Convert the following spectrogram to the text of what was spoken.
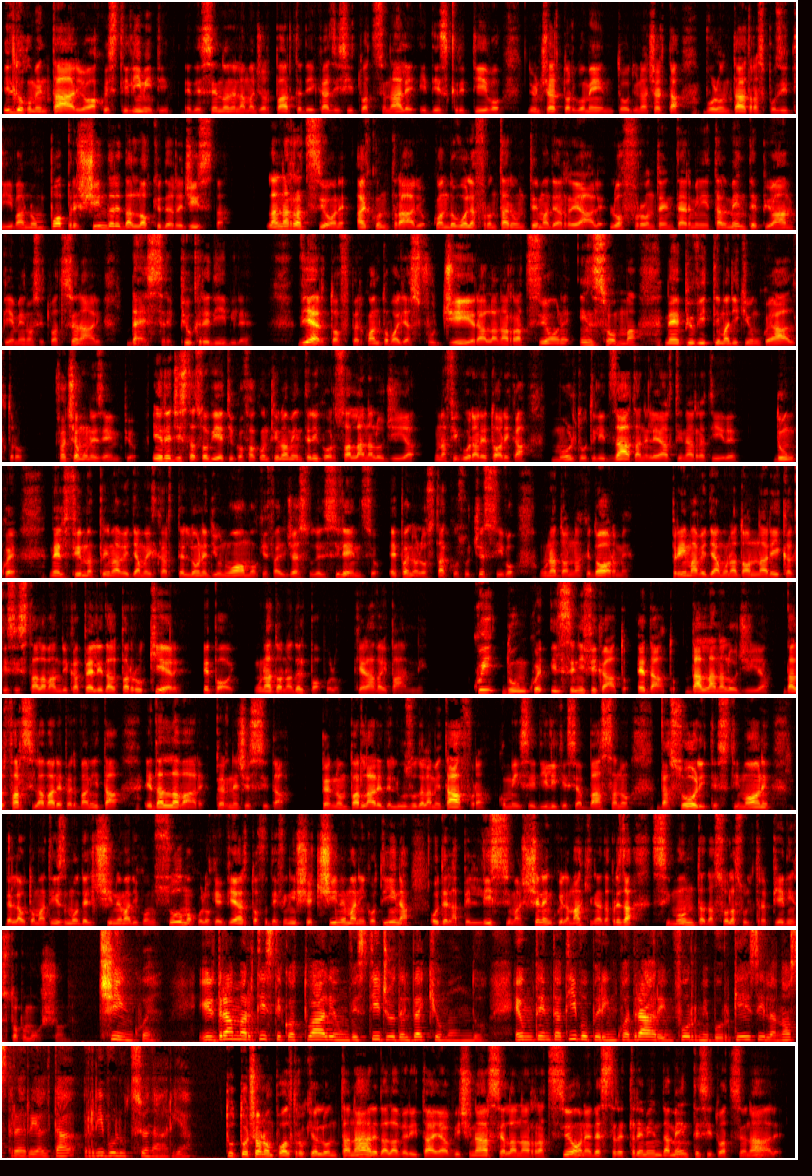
il documentario ha questi limiti ed essendo nella maggior parte dei casi situazionale e descrittivo di un certo argomento, di una certa volontà traspositiva, non può prescindere dall'occhio del regista. La narrazione, al contrario, quando vuole affrontare un tema del reale, lo affronta in termini talmente più ampi e meno situazionali da essere più credibile. Viertov, per quanto voglia sfuggire alla narrazione, insomma, ne è più vittima di chiunque altro. Facciamo un esempio. Il regista sovietico fa continuamente ricorso all'analogia, una figura retorica molto utilizzata nelle arti narrative. Dunque, nel film prima vediamo il cartellone di un uomo che fa il gesto del silenzio e poi nello stacco successivo una donna che dorme. Prima vediamo una donna ricca che si sta lavando i capelli dal parrucchiere e poi una donna del popolo che lava i panni. Qui dunque il significato è dato dall'analogia, dal farsi lavare per vanità e dal lavare per necessità per non parlare dell'uso della metafora, come i sedili che si abbassano da soli, testimoni dell'automatismo del cinema di consumo, quello che Viertov definisce cinema nicotina, o della bellissima scena in cui la macchina da presa si monta da sola sul treppiedi in stop motion. 5. Il dramma artistico attuale è un vestigio del vecchio mondo, è un tentativo per inquadrare in forme borghesi la nostra realtà rivoluzionaria. Tutto ciò non può altro che allontanare dalla verità e avvicinarsi alla narrazione ed essere tremendamente situazionale.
